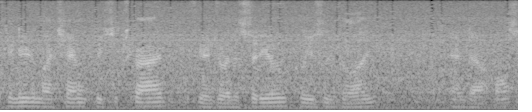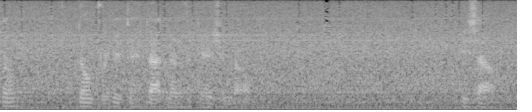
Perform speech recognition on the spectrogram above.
if you're new to my channel, please subscribe. If you enjoy this video, please leave a like. And uh, also, don't forget to hit that notification bell. Peace out.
